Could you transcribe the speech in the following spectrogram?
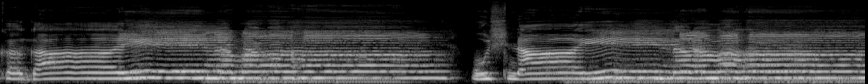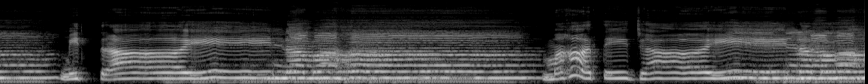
खगाय पुष्णाय नमः। मित्राय नमः। महातेजाय नमः।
